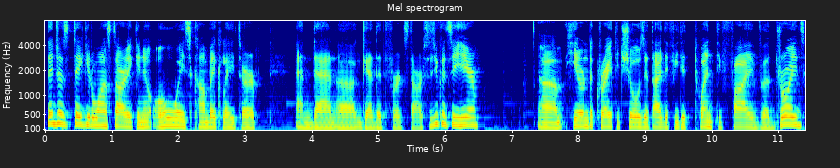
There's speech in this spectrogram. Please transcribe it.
then just take your one star. You can always come back later and then uh, get that third star. So as you can see here, um, here on the crate it shows that I defeated 25 uh, droids,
